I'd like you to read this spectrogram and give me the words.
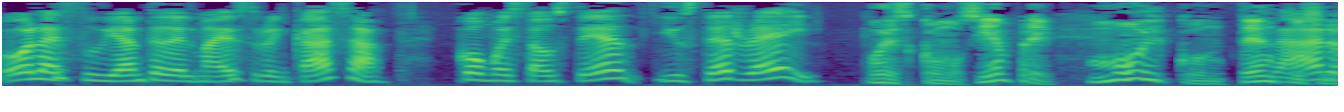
Hola, estudiante del maestro en casa. ¿Cómo está usted? ¿Y usted, Rey? Pues como siempre, muy contento, Claro.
